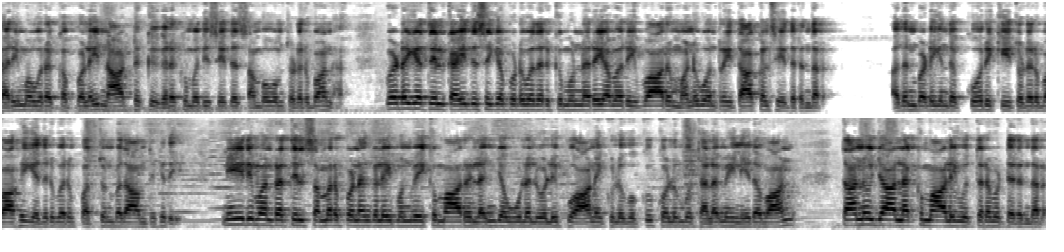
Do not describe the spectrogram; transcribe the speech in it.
கரிம உர கப்பலை நாட்டுக்கு இறக்குமதி செய்த சம்பவம் தொடர்பான விடயத்தில் கைது செய்யப்படுவதற்கு முன்னரே அவர் இவ்வாறு மனு ஒன்றை தாக்கல் செய்திருந்தார். அதன்படி இந்த கோரிக்கை தொடர்பாக எதிர்வரும் பத்தொன்பதாம் தேதி நீதிமன்றத்தில் சமர்ப்பணங்களை முன்வைக்குமாறு லஞ்ச ஊழல் ஒழிப்பு ஆணைக்குழுவுக்கு கொழும்பு தலைமை நீதவான் தனுஜா லக்மாலி உத்தரவிட்டிருந்தார்.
